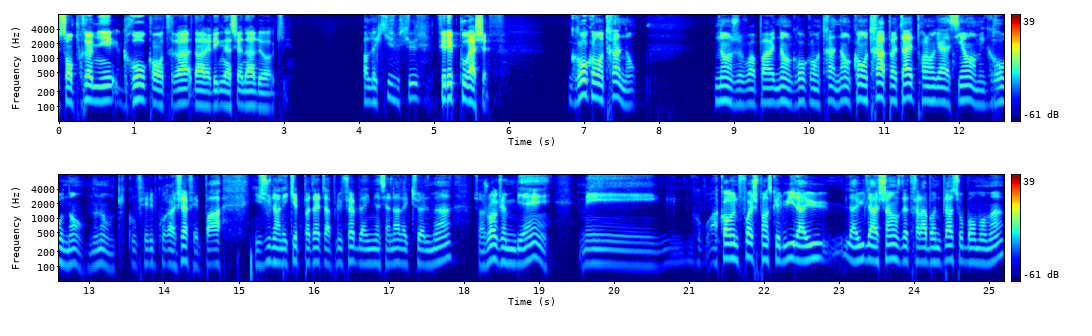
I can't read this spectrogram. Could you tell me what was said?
son premier gros contrat dans la Ligue nationale de hockey? Parle de qui, je m'excuse? Philippe Kourachev. Gros contrat, non. Non, je vois pas. Non, gros contrat. Non, contrat peut-être, prolongation, mais gros, non. Non, non. Philippe Kourachev est pas. Il joue dans l'équipe peut-être la plus faible de la Ligue nationale actuellement. C'est un joueur que j'aime bien. Mais encore une fois, je pense que lui, il a eu, de la chance d'être à la bonne place au bon moment.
